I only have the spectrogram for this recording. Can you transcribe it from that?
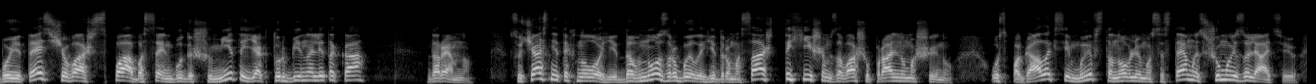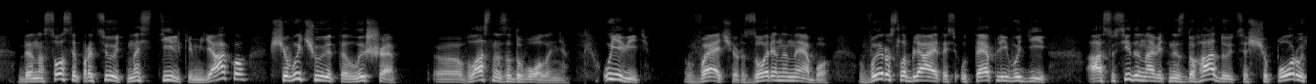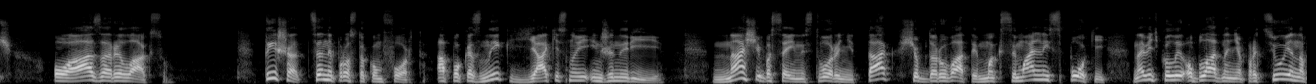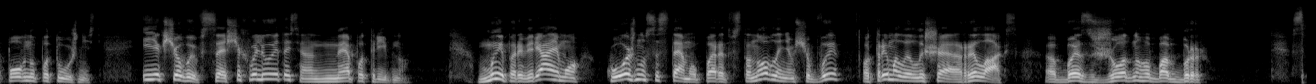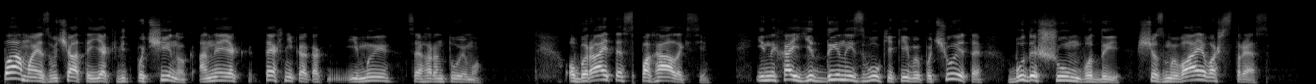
Боїтесь, що ваш спа-басейн буде шуміти, як турбіна літака? Даремно. Сучасні технології давно зробили гідромасаж тихішим за вашу пральну машину. У Spa Galaxy ми встановлюємо системи з шумоізоляцією, де насоси працюють настільки м'яко, що ви чуєте лише е, власне задоволення. Уявіть, вечір, зоряне небо, ви розслабляєтесь у теплій воді, а сусіди навіть не здогадуються, що поруч оаза релаксу. Тиша це не просто комфорт, а показник якісної інженерії. Наші басейни створені так, щоб дарувати максимальний спокій, навіть коли обладнання працює на повну потужність. І якщо ви все ще хвилюєтеся, не потрібно. Ми перевіряємо кожну систему перед встановленням, щоб ви отримали лише релакс, е, без жодного бабр. Спа має звучати як відпочинок, а не як техніка, і ми це гарантуємо. Обирайте Spa Galaxy. І нехай єдиний звук, який ви почуєте, буде шум води, що змиває ваш стрес.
